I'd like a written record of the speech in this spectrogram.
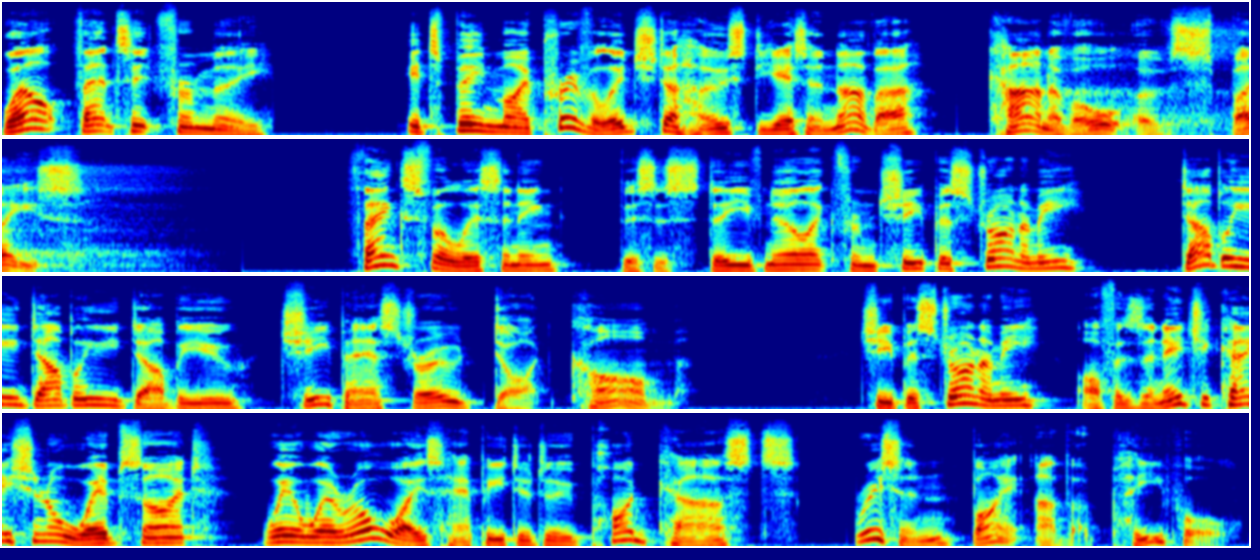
Well, that's it from me. It's been my privilege to host yet another Carnival of Space. Thanks for listening. This is Steve Nerlich from Cheap Astronomy, www.cheapastro.com. Cheap Astronomy offers an educational website where we're always happy to do podcasts written by other people.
